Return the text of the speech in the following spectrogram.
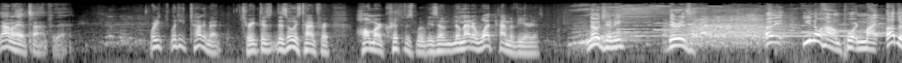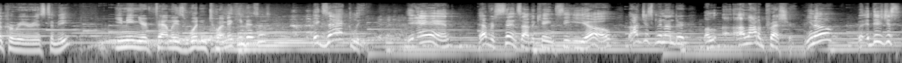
I don't have time for that. What are you, what are you talking about, Tariq? There's, there's always time for Hallmark Christmas movies, no matter what time of year it is. No, Jimmy, there isn't. I mean, you know how important my other career is to me. You mean your family's wooden toy making business? Exactly. And ever since I became CEO, I've just been under a, a lot of pressure, you know? There's just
